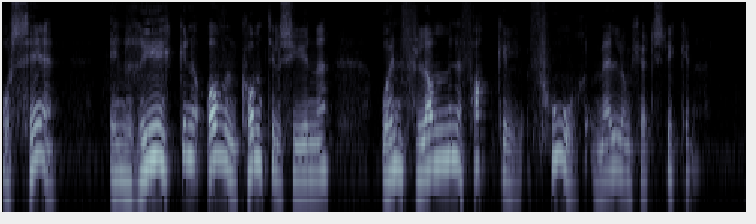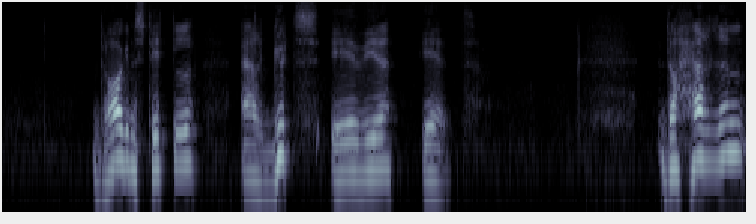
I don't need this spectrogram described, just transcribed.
Og se, en rykende ovn kom til syne, og en flammende fakkel for mellom kjøttstykkene. Dagens tittel er Guds evige ed. Da Herren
